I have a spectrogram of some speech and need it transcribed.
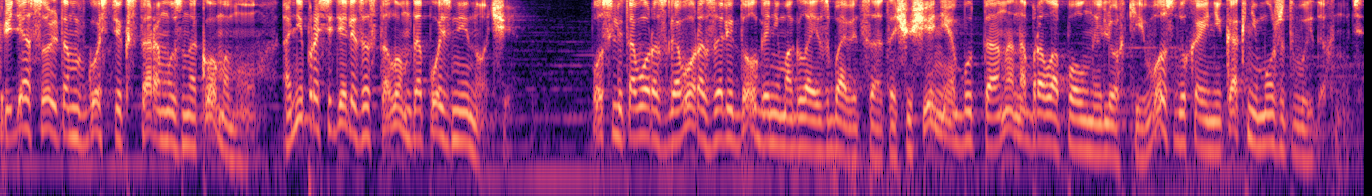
Придя с Ольтом в гости к старому знакомому, они просидели за столом до поздней ночи. После того разговора Зали долго не могла избавиться от ощущения, будто она набрала полный легкий воздуха и никак не может выдохнуть.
